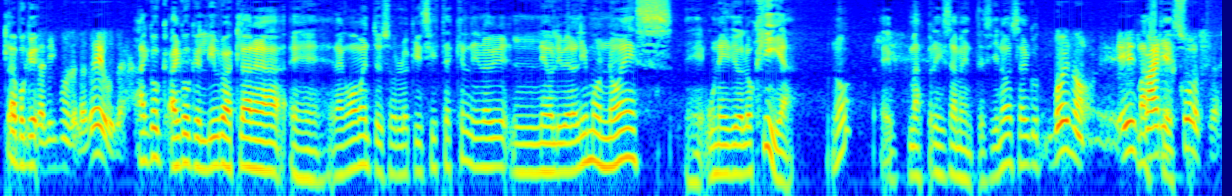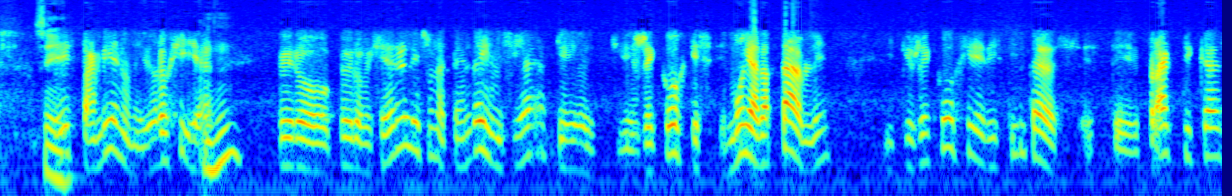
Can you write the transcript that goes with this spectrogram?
claro, capitalismo de la deuda. Algo, algo que el libro aclara eh, en algún momento y sobre lo que insiste es que el neoliberalismo no es una ideología, ¿no? más precisamente, sino es algo... Bueno, es varias cosas. Es también una ideología pero, pero en general es una tendencia que, que recoge, es muy adaptable y que recoge distintas este, prácticas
